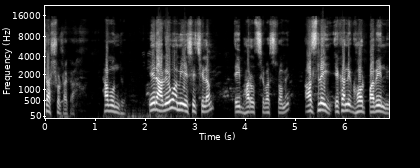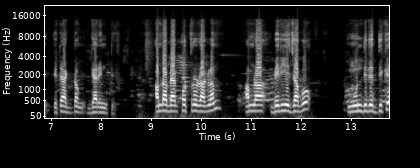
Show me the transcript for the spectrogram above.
চারশো টাকা। হ্যাঁ বন্ধু, এর আগেও আমি এসেছিলাম এই ভারত সেবাশ্রমে, আসলেই এখানে ঘর পাবেন, এটা একদম গ্যারেন্টি আমরা ব্যাগপত্র রাখলাম, আমরা বেরিয়ে যাব মন্দিরের দিকে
